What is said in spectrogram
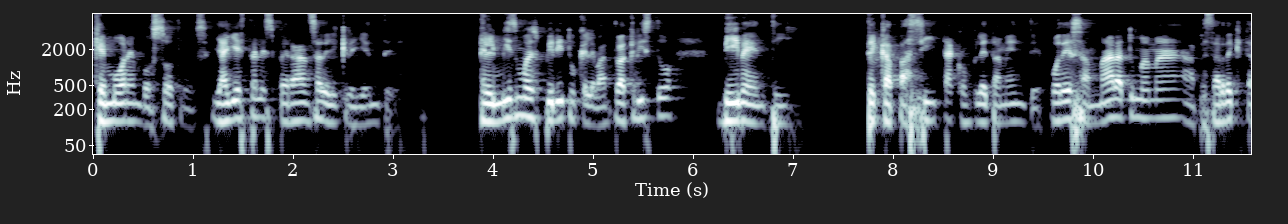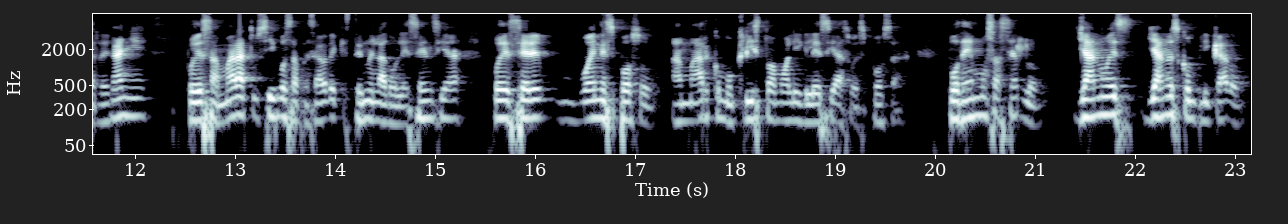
que mora en vosotros. Y ahí está la esperanza del creyente. El mismo espíritu que levantó a Cristo vive en ti. Te capacita completamente. Puedes amar a tu mamá a pesar de que te regañe. Puedes amar a tus hijos a pesar de que estén en la adolescencia. Puedes ser un buen esposo, amar como Cristo amó a la iglesia a su esposa. Podemos hacerlo ya no es, ya no es complicado.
